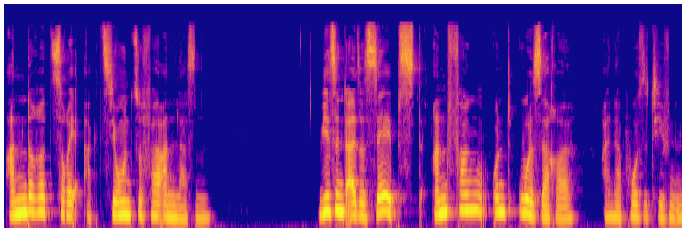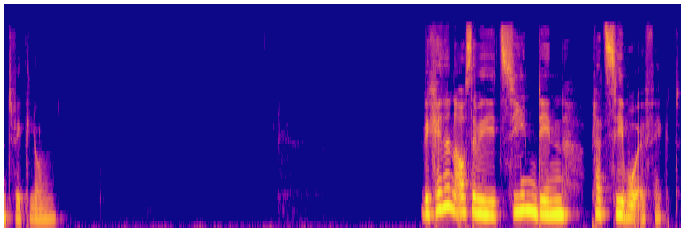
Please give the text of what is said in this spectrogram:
andere zur Reaktion zu veranlassen. Wir sind also selbst Anfang und Ursache einer positiven Entwicklung. Wir kennen aus der Medizin den Placebo-Effekt,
